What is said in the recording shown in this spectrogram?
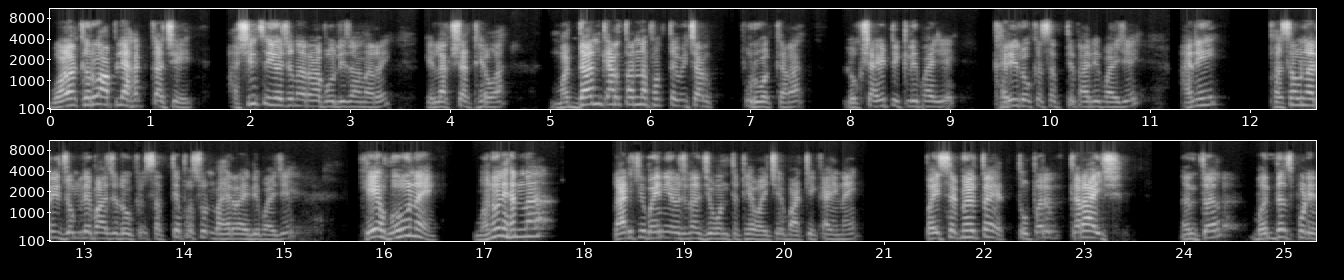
गोळा करू आपल्या हक्काचे अशीच योजना राबवली जाणार आहे. हे लक्षात ठेवा. मतदान करताना फक्त विचारपूर्वक करा. लोकशाही टिकली पाहिजे खरी लोक सत्तेत आली पाहिजे आणि फसवणारी जुमलेबाज लोक सत्तेपासून बाहेर राहिली पाहिजे. हे होऊ नये. म्हणून ह्यांना लाडकी बहीण योजना जिवंत ठेवायची बाकी काही नाही. पैसे मिळतायत तोपर्यंत करायच नंतर बंदच पडेल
